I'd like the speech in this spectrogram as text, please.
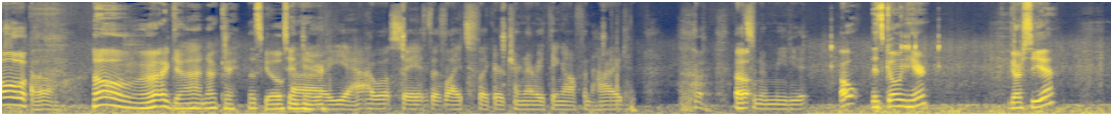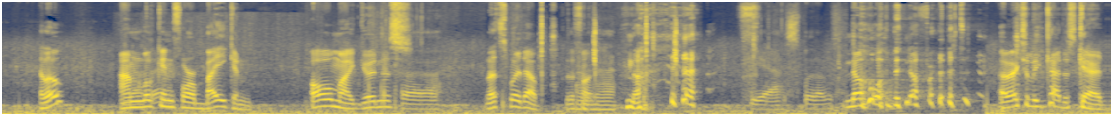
Oh! oh. Oh my god. Okay, let's go. It's in Uh, here. yeah, I will say if the lights flicker, turn everything off and hide. That's Oh. an immediate. Oh, it's going here. Garcia? Hello? I'm Yeah, looking there. for bacon. Oh my goodness. Uh, Let's split up for the fun. Okay. No. yeah, split up. no, what the no. I'm actually kind of scared.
